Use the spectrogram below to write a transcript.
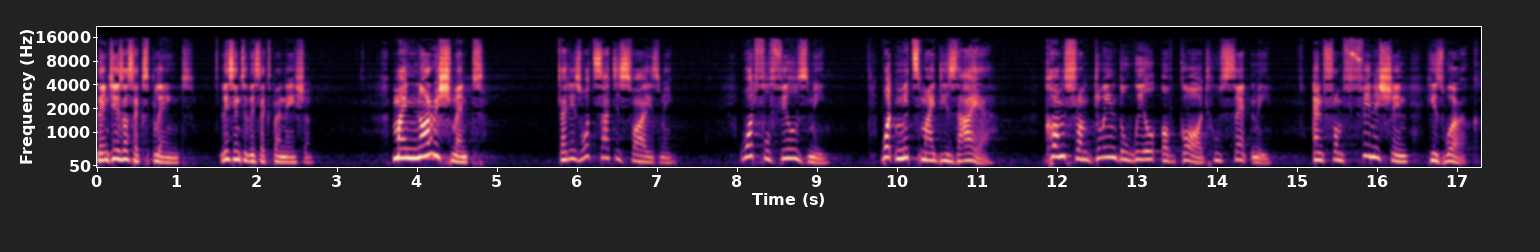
Then Jesus explained. Listen to this explanation. My nourishment, that is what satisfies me, what fulfills me, what meets my desire, comes from doing the will of God who sent me and from finishing his work.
